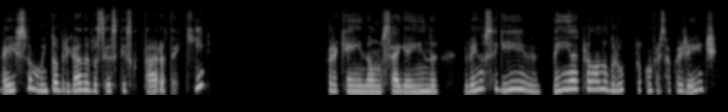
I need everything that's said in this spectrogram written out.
é isso, muito obrigada a vocês que escutaram até aqui. Pra quem não segue ainda, vem nos seguir, vem entrar lá no grupo pra conversar com a gente.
